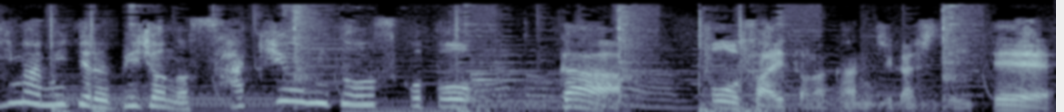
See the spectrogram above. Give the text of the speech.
今見てるビジョンの先を見通すことが、フォーサイトな感じがしていて、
